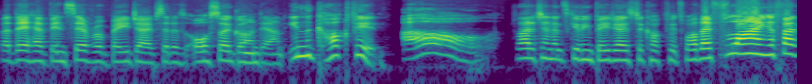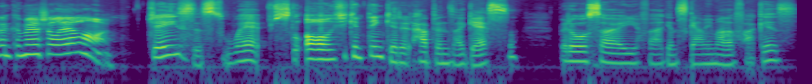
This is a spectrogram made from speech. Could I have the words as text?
but there have been several BJs that has also gone down in the cockpit. Oh. Flight attendants giving BJs to cockpits while they're flying a fucking commercial airline. Jesus wept. Oh, if you can think it, it happens, I guess. But also, you fucking scummy motherfuckers.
